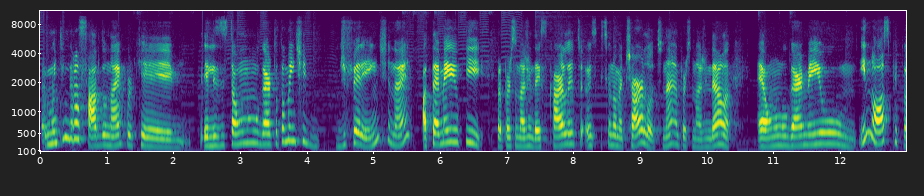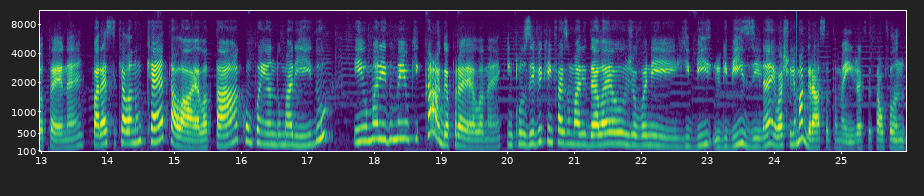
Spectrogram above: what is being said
é muito engraçado, né? Porque eles estão num lugar totalmente diferente, né? Até meio que pra personagem da Scarlett, eu esqueci o nome, é Charlotte, né? A personagem dela. É um lugar meio inóspito até, né? Parece que ela não quer estar tá lá. Ela tá acompanhando o marido e o marido meio que caga pra ela, né? Inclusive, quem faz o marido dela é o Giovanni Ribisi, né? Eu acho ele uma graça também, já que vocês estavam falando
